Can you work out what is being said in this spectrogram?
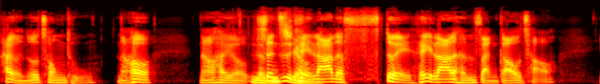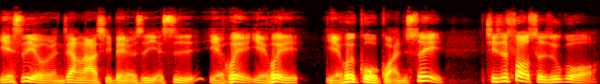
还有很多冲突。然后，然后还有甚至可以拉的，对，可以拉的很反高潮。也是有人这样拉西贝流士，也是也会也会也会过关。所以其实 Force 如果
